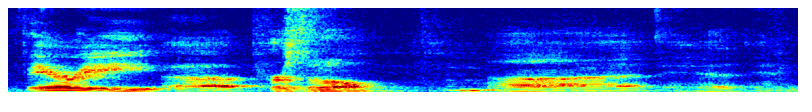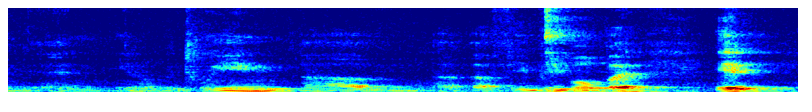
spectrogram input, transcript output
very uh, personal mm-hmm. uh, and, and, and, you know between um, a, a, few people, but it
